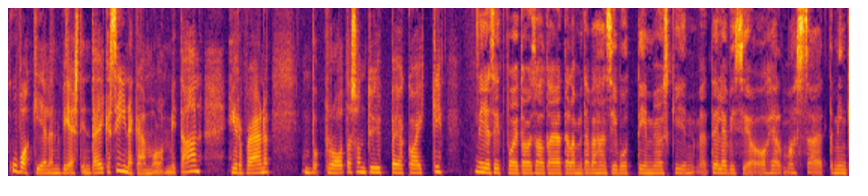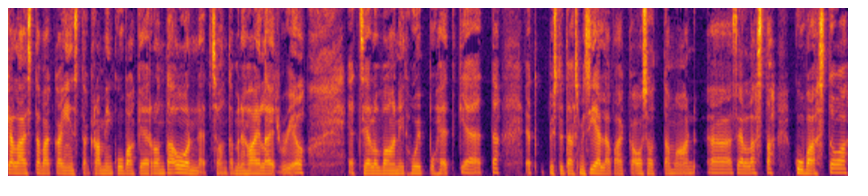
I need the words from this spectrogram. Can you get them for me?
kuvakielen viestintä, eikä siinäkään mulla mitään hirveän pro-tason tyyppejä kaikki – niin ja sitten voi toisaalta ajatella, mitä vähän sivuttiin myöskin televisio-ohjelmassa, että minkälaista vaikka Instagramin kuvakerronta on, että se on tämmöinen highlight reel, että siellä on vaan niitä huippuhetkiä, että, että pystytäänkö me siellä vaikka osoittamaan ää, sellaista kuvastoa,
